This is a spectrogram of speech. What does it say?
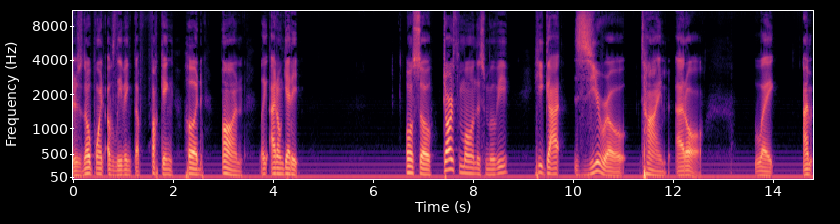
There's no point of leaving the fucking hood on. Like, I don't get it. Also, Darth Maul in this movie, he got zero time at all. Like I'm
